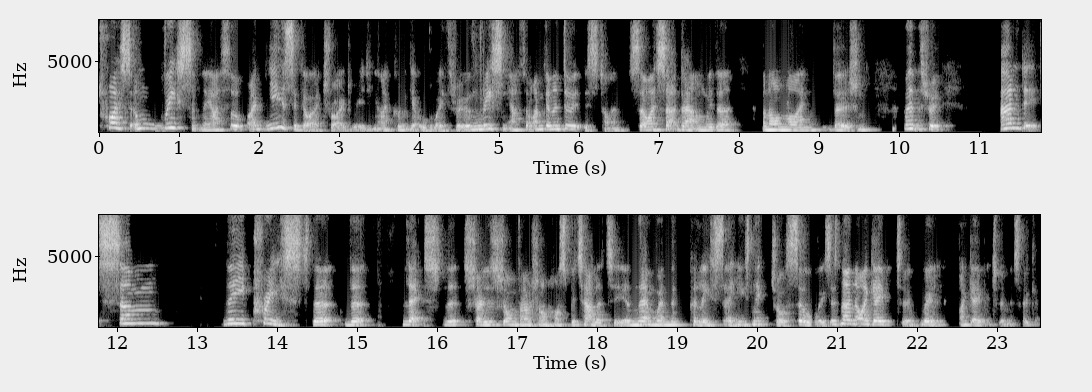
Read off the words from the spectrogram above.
twice and recently I thought I, years ago I tried reading I couldn't get all the way through and recently I thought I'm going to do it this time. So I sat down with a an online version went through it and it's um the priest that that lets that shows Jean Valjean hospitality. And then when the police say he's nicked your silver he says no no I gave it to him. Really I gave it to him. It's okay.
